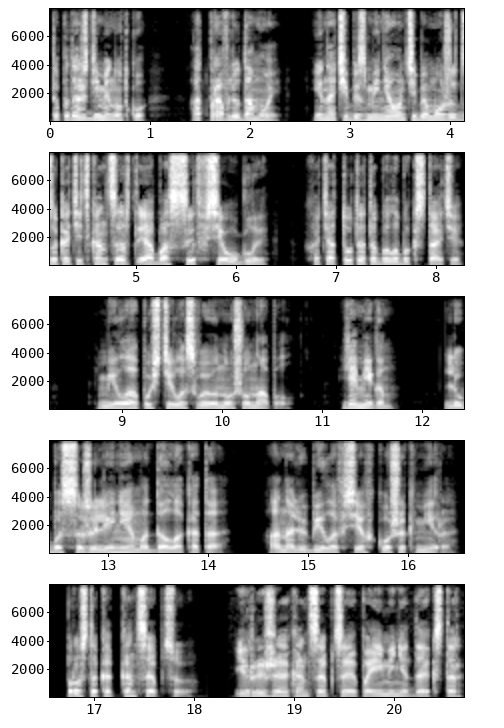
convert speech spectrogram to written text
Ты подожди минутку. Отправлю домой. Иначе без меня он тебе может закатить концерт и обоссыт все углы. Хотя тут это было бы кстати». Мила опустила свою ношу на пол. «Я мигом». Люба с сожалением отдала кота. Она любила всех кошек мира, просто как концепцию. И рыжая концепция по имени Декстер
